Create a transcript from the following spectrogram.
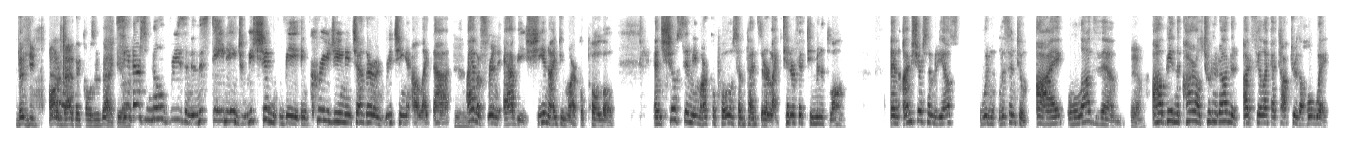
then he automatically calls me back. See, know? there's no reason in this day and age we shouldn't be encouraging each other and reaching out like that. I have a friend, Abby. She and I do Marco Polo. And she'll send me Marco Polo sometimes that are like 10 or 15 minutes long. And I'm sure somebody else wouldn't listen to them. I love them. yeah, I'll be in the car, I'll turn it on, and I feel like I talked to her the whole way.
